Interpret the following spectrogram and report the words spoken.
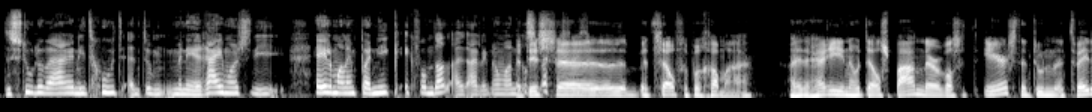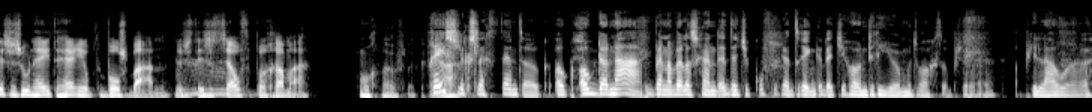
de stoelen waren niet goed. En toen meneer Rijmers, die helemaal in paniek. Ik vond dat uiteindelijk nog wel een Het is eh, hetzelfde programma. Harry in Hotel Spaan. Daar was het eerst. En toen het tweede seizoen heette Harry op de Bosbaan. Dus het is Ah. hetzelfde programma. Ongelooflijk. Vreselijk slechte tent ook. ook. Ook daarna. Ik ben er wel eens gaan dat je koffie gaat drinken, dat je gewoon drie uur moet wachten op je, op je lauwe.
